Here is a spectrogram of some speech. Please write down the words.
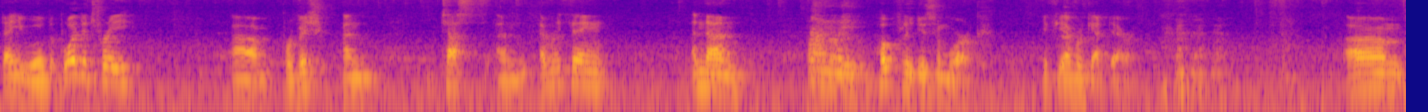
then you will deploy the tree, um, provision and tests and everything, and then finally, hopefully, do some work if you ever get there. Um,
